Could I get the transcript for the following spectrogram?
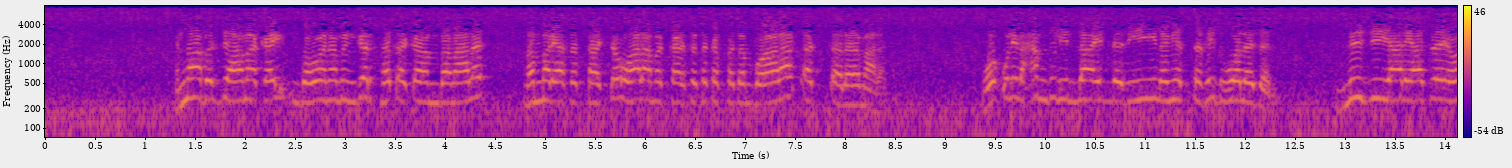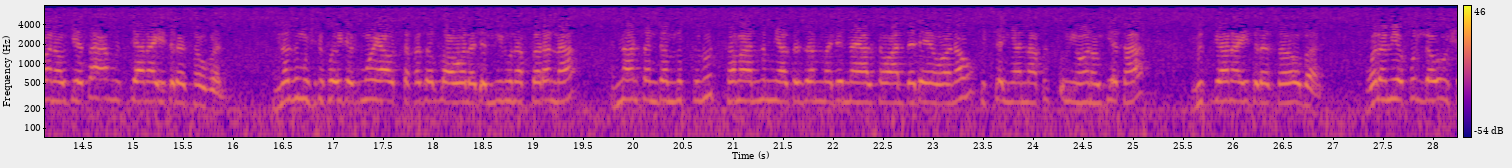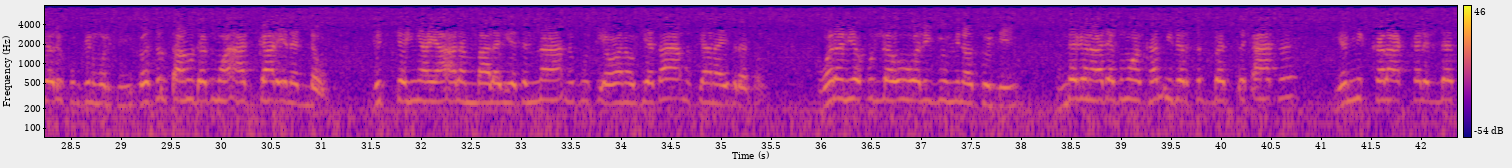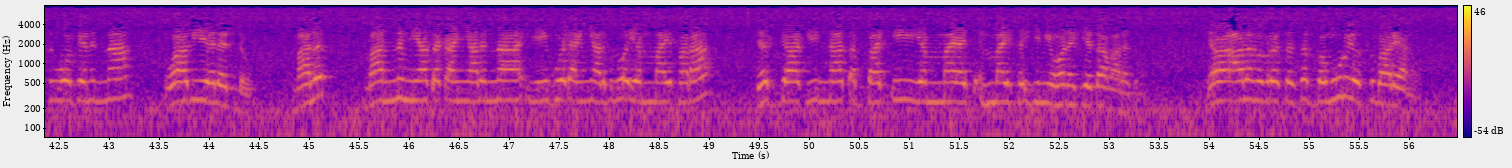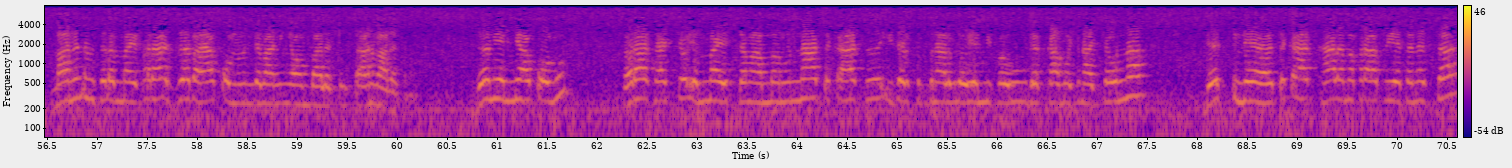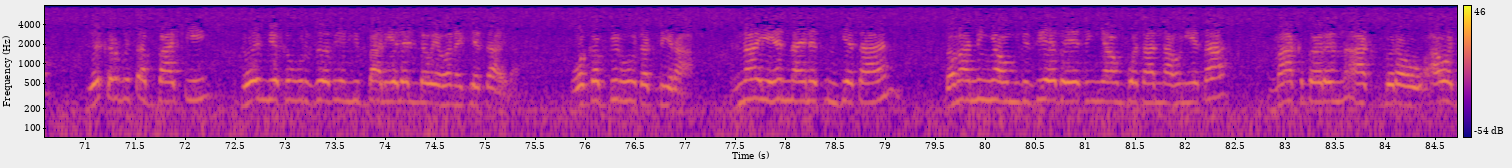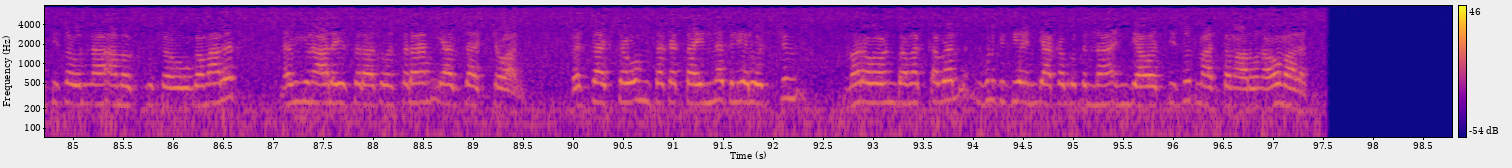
እና በዚህ አማካይ በሆነ መንገድ ተጠቀም በማለት መመሪያ ሰጥታቸው ኋላ መካ ከተከፈተም በኋላ ቀጠለ ማለት ነው። ወቁል ልሐምዱሊላህ ለዚ ለም የተኪድ ወለደን። ልጅ ያልያዘ የሆነው ጌታ ምስጋና ይድረሰው በል። እነዚህ ሙሽሪኮች ደግሞ ያው ተፈዘላ ወለደ የሚሉ ነበረና እናንተ እንደምትሉት ከማንም ያልተዘመደና ያልተዋለደ የሆነው ብቸኛና ፍጹም የሆነው ጌታ ምስጋና ይድረሰው በል ወለም የኩን ለሁ ሸሪኩም ፊል ሙልኪ በስልጣኑ ደግሞ አጋር የሌለው ብቸኛ የዓለም ባለቤትና ንጉስ የሆነው ጌታ ምስጋና ይድረሰው። ወለም የኩን ለሁ ወልዩ ሚነቱሊ እንደገና ደግሞ ከሚደርስበት ጥቃት የሚከላከልለት ወገንና ዋቢ የሌለው። ማለት ማንም ያጠቃኛልና ይጎዳኛል ብሎ የማይፈራ ደጋፊና ጠባቂ የማይሰይም የሆነ ጌታ ማለት ነው። የዓለም ህብረተሰብ በሙሉ የእሱ ባሪያ ነው ማንንም ስለማይፈራ ዘብ አያቆምም እንደ ማንኛውም ባለስልጣን ማለት ነው። ዘም የሚያቆሙት በራሳቸው የማይተማመኑና ጥቃት ይደርስብናል ብለው የሚፈሩ ደካሞች ናቸውና ጥቃት ካለመፍራቱ የተነሳ የቅርብ ጠባቂ ወይም የክቡር ዘብ የሚባል የሌለው የሆነ ጌታ ይላል። ወከቢርሁ ተክቢራ እና ይህን አይነቱን ጌታህን በማንኛውም ጊዜ በየትኛውም ቦታና ሁኔታ ማክበርን አክብረው አወድሰውና አመጉሰው በማለት ነቢዩን አለህ ሰላቱ ወሰላም ያዛቸዋል። በሳቸውም ተከታይነት ሌሎችም መርሆን በመቀበል ሁልጊዜ እንዲያከብሩትና እንዲያወድሱት ማስተማሩ ነው ማለት ነው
